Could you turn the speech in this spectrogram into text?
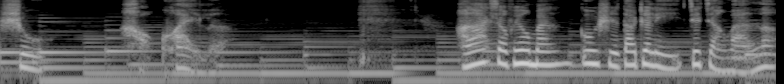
树，好快乐。好啦，小朋友们，故事到这里就讲完了。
